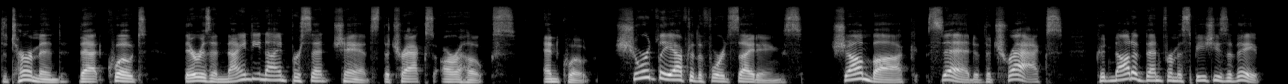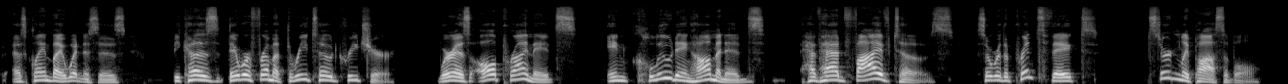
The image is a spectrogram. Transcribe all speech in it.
determined that, quote, there is a 99% chance the tracks are a hoax, end quote. Shortly after the Ford sightings, Schambach said the tracks could not have been from a species of ape, as claimed by witnesses, because they were from a three toed creature, whereas all primates, including hominids, have had five toes. So were the prints faked? Certainly possible.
